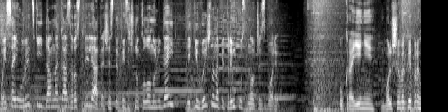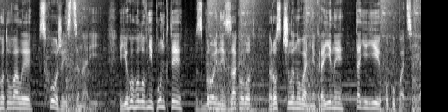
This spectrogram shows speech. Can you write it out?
Мойсей Урицький дав наказ розстріляти шеститисячну колону людей, які вийшли на підтримку установчих зборів. Україні большевики приготували схожий сценарій. Його головні пункти збройний заколот, розчленування країни та її окупація,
